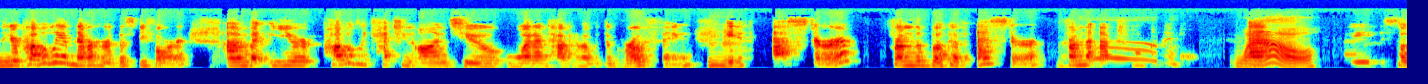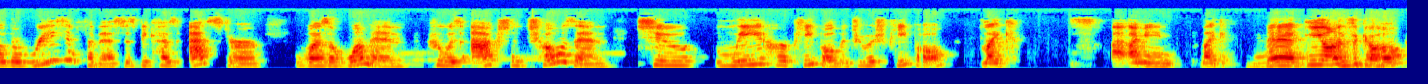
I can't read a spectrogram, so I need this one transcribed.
you probably have never heard this before, um, but you're probably catching on to what I'm talking about with the growth thing. Mm-hmm. It's Esther from the book of Esther from the actual Bible. Wow. I, so the reason for this is because Esther was a woman who was actually chosen to lead her people, the Jewish people, like, I mean, like men eons ago,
